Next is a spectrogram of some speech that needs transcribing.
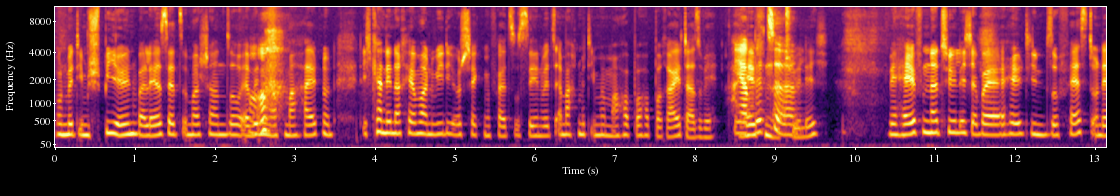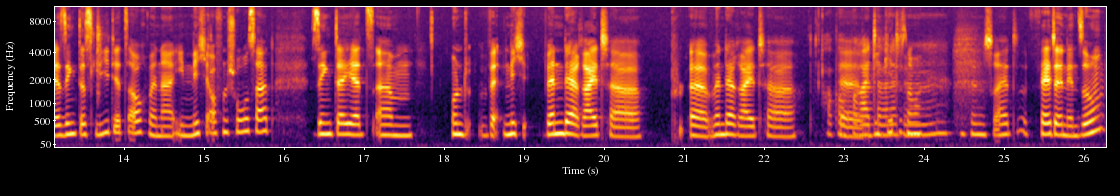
und mit ihm spielen, weil er ist jetzt immer schon so, er will oh. ihn auch mal halten und ich kann dir nachher mal ein Video schicken, falls du es sehen willst. Er macht mit ihm immer Hoppe Hoppe Reiter, also wir ja, helfen bitte. natürlich. Wir helfen natürlich, aber er hält ihn so fest und er singt das Lied jetzt auch, wenn er ihn nicht auf dem Schoß hat, singt er jetzt ähm, und nicht, wenn der Reiter, äh, wenn der Reiter, äh, wie geht es nochmal? Fällt er in den Sumpf,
